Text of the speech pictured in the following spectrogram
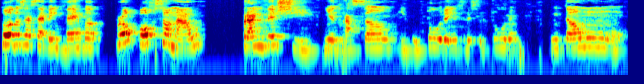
todas recebem verba proporcional para investir em educação, em cultura, em infraestrutura. Então,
